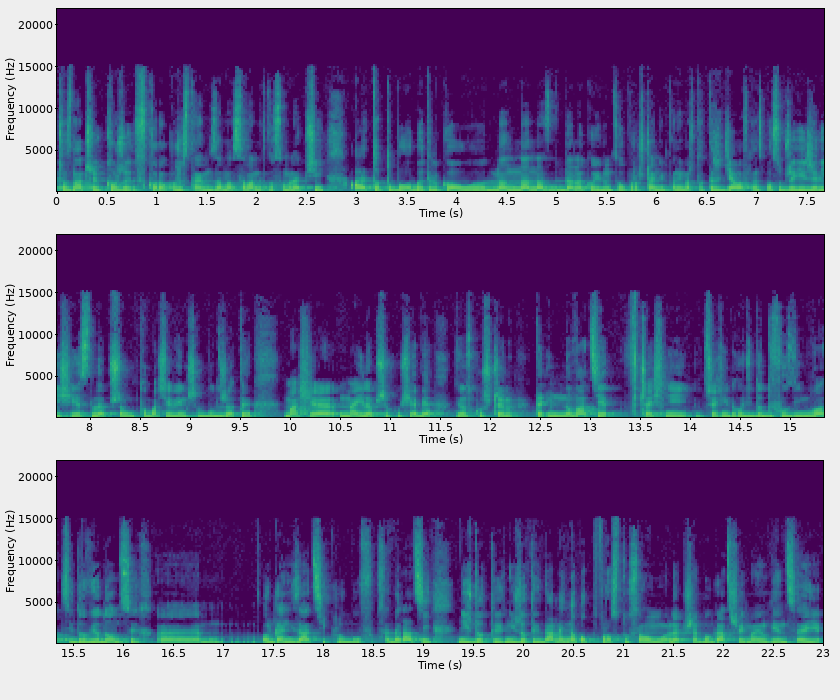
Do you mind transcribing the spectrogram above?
to znaczy, skoro korzystają z zaawansowanych, to są lepsi, ale to, to byłoby tylko na, na, na zbyt daleko idące uproszczenie, ponieważ to też działa w ten sposób, że jeżeli się jest lepszym, to ma się większe budżety, ma się najlepszych u siebie, w związku z czym te innowacje wcześniej, wcześniej dochodzi do dyfuzji innowacji do wiodących e, organizacji, klubów, federacji, niż do tych, niż do tych dalej, no bo po prostu są lepsze, bogatsze i mają więcej,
